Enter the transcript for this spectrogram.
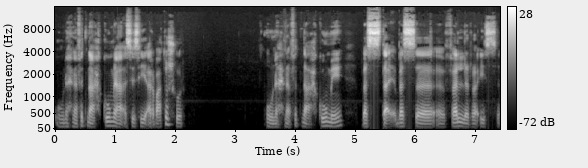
ونحن فتنا حكومة على أساس هي أربعة أشهر. ونحن فتنا حكومة بس بس آه، فل الرئيس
